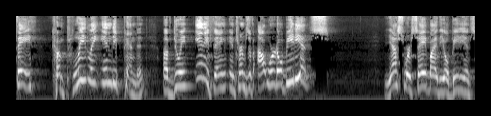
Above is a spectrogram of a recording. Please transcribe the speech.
faith, completely independent of doing anything in terms of outward obedience. Yes, we're saved by the obedience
